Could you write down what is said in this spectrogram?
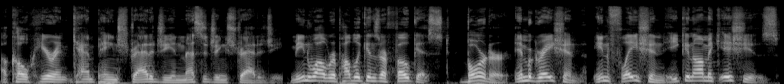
a coherent campaign strategy and messaging strategy. Meanwhile, Republicans are focused border, immigration, inflation, economic issues,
